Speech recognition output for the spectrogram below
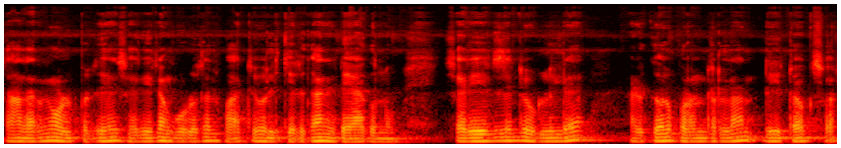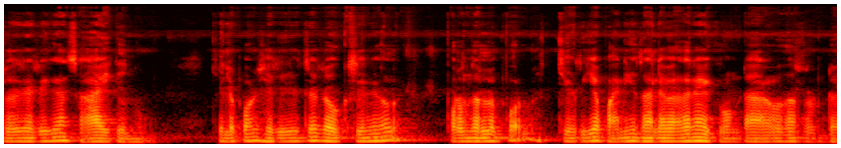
സാധനങ്ങൾ ഉൾപ്പെടുത്തിയ ശരീരം കൂടുതൽ ഫാറ്റ് വലിച്ചെടുക്കാൻ ഇടയാക്കുന്നു. ശരീരത്തിന്റെ ഉള്ളിലെ അഴുക്കുകൾ പുറന്തള്ളാൻ ഡീറ്റോക്സ് വളരെയധികം സഹായിക്കുന്നു. ചിലപ്പോൾ ശരീരത്തിലെ ടോക്സിനുകൾ പുറന്തള്ളുമ്പോൾ ചെറിയ പനി തലവേദനയൊക്കെ ഉണ്ടാകാറുണ്ട്.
